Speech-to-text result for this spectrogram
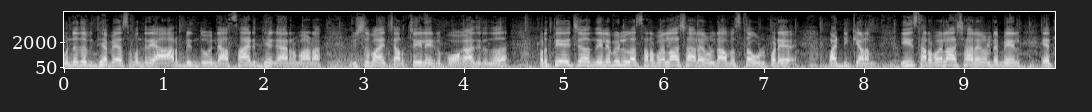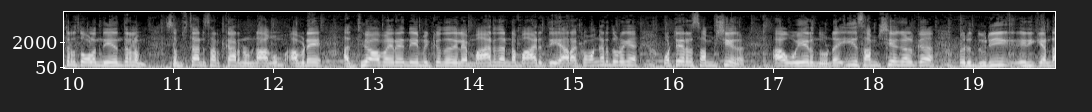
ഉന്നത വിദ്യാഭ്യാസ മന്ത്രി ആർ ബിന്ദുവിന്റെ അസാന്നിധ്യം കാരണമാണ് വിശദമായ ചർച്ചയിലേക്ക് പോകാതിരുന്നത്. പ്രത്യേകിച്ച് നിലവിലുള്ള സർവകലാശാലകളുടെ അവസ്ഥ ഉൾപ്പെടെ പഠിക്കണം. ഈ സർവകലാശാലകളുടെ മേൽ എത്രത്തോളം നിയന്ത്രണം സംസ്ഥാന സർക്കാരിനുണ്ടാകും അവിടെ അധ്യാപകരെ നിയമിക്കുന്നതിലെ മാനദണ്ഡം ആര് തയ്യാറാക്കും അങ്ങനെ തുടങ്ങിയ ഒട്ടേറെ സംശയങ്ങൾ ആ ഉയരുന്നുണ്ട്. ഈ സംശയങ്ങൾക്ക് ഒരു ദുരീകരിക്കേണ്ട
